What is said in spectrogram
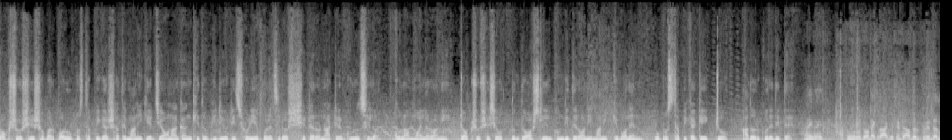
টক শো শেষ হবার পর উপস্থাপিকার সাথে মানিকের যে অনাকাঙ্ক্ষিত ভিডিওটি ছড়িয়ে পড়েছিল সেটারও নাটের গুরু ছিল গোলাম ময়লা রনি। টক শো শেষে অত্যন্ত অশ্লীল ভঙ্গিতে রনি মানিককে বলেন উপস্থাপিকাকে একটু আদর করে দিতে। মানে ভাই আপনি অনেক রাগ হয়েছে একটু করে দেন।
